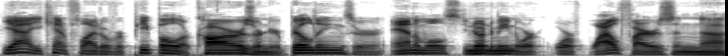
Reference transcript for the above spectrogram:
yeah, you can't fly it over people or cars or near buildings or animals. You know what I mean? Or or wildfires in uh,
